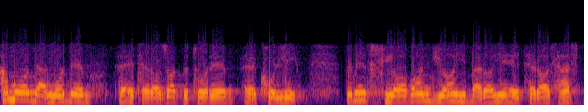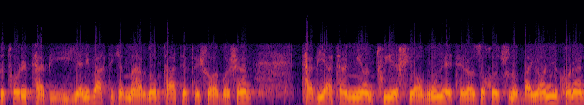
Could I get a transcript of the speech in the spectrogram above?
اما در مورد اعتراضات به طور کلی. ببینید خیابان جایی برای اعتراض هست به طور طبیعی. یعنی وقتی که مردم تحت فشار باشن طبیعتا میان توی خیابون اعتراض خودشون رو بیان می‌کنن.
